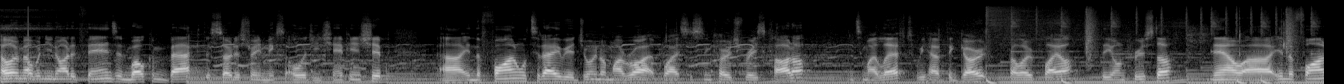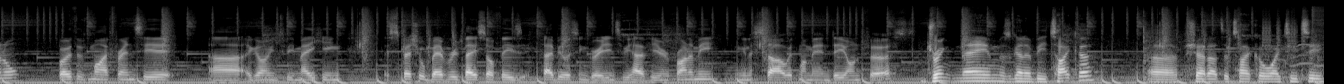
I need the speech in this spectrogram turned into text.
Hello Melbourne United fans and welcome back to SodaStream Mixology Championship. Uh, in the final today we are joined on my right by assistant coach Rhys Carter and to my left we have the GOAT, fellow player Dion Prewster. Now uh, in the final both of my friends here uh, are going to be making a special beverage based off these fabulous ingredients we have here in front of me. I'm going to start with my man Dion first. Drink name is going to be Taika. Uh, shout out to Taika Waititi.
